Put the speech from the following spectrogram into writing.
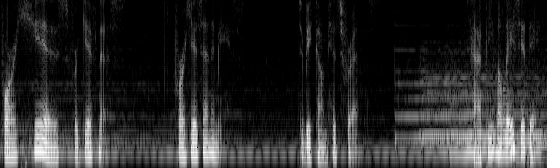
for His forgiveness, for His enemies to become His friends. Happy Malaysia Day!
